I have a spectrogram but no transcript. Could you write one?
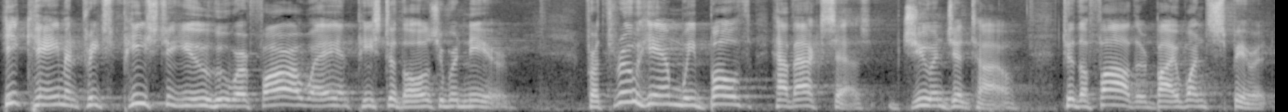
He came and preached peace to you who were far away and peace to those who were near. For through him we both have access, Jew and Gentile, to the Father by one Spirit.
